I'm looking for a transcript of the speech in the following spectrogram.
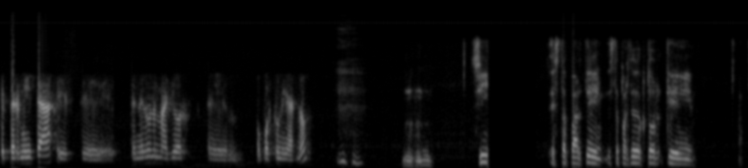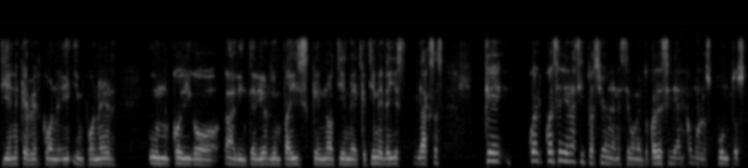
que permita este, tener una mayor eh, oportunidad, ¿no? Sí, esta parte, esta parte, doctor, que tiene que ver con imponer un código al interior de un país que no tiene, que tiene leyes laxas, ¿qué, ¿Cuál, ¿Cuál sería la situación en este momento? ¿Cuáles serían como los puntos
